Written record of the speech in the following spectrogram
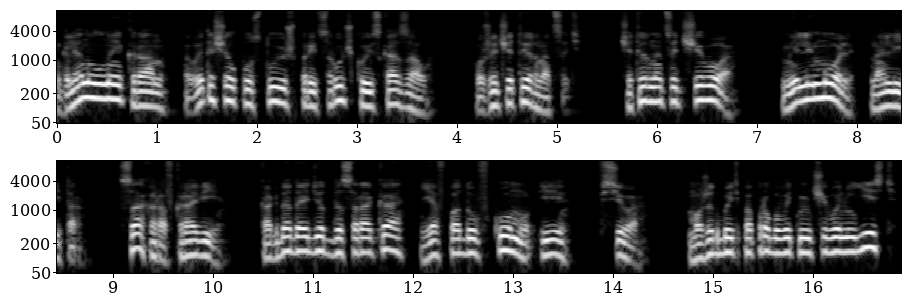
Глянул на экран, вытащил пустую шприц-ручку и сказал. «Уже четырнадцать». «Четырнадцать чего?» «Миллимоль на литр. Сахара в крови. Когда дойдет до сорока, я впаду в кому и... все. Может быть, попробовать ничего не есть?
